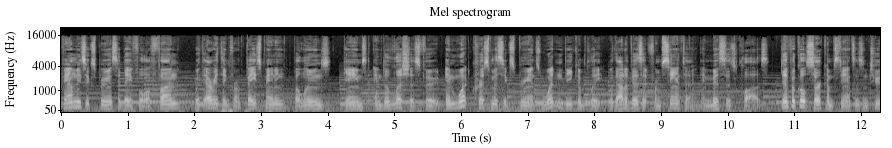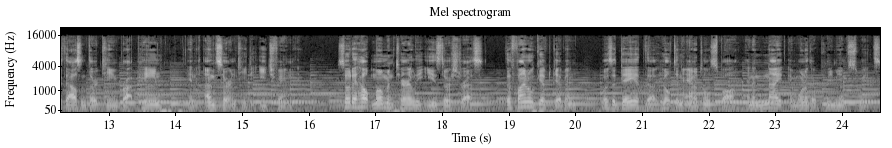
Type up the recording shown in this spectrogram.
families experience a day full of fun with everything from face painting, balloons, games, and delicious food. And what Christmas experience wouldn't be complete without a visit from Santa and Mrs. Claus? Difficult circumstances in 2013 brought pain and uncertainty to each family. So, to help momentarily ease their stress, the final gift given was a day at the Hilton Anatole Spa and a night in one of their premium suites.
